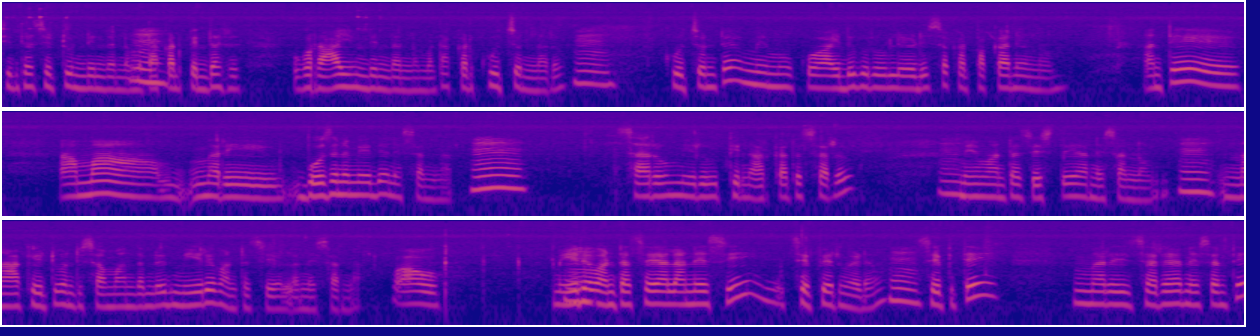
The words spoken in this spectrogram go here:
చింత చెట్టు ఉండింది అన్నమాట అక్కడ పెద్ద ఒక రాయి ఉండింది అన్నమాట అక్కడ కూర్చున్నారు. కూర్చుంటే మేము ఒక ఐదుగురు లేడీస్ అక్కడ పక్కనే ఉన్నాం. అంటే అమ్మ మరి భోజనం ఏది అనేసి అన్నారు. సారు మీరు తిన్నారు కదా సారు మేము వంట చేస్తే అనేసి అన్నాం. నాకు ఎటువంటి సంబంధం లేదు మీరే వంట చేయాలనేసి అన్నారు. వావ్. మీరే వంట చేయాలనేసి చెప్పారు మేడం. చెప్తే మరి సరే అనేసి అంటే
